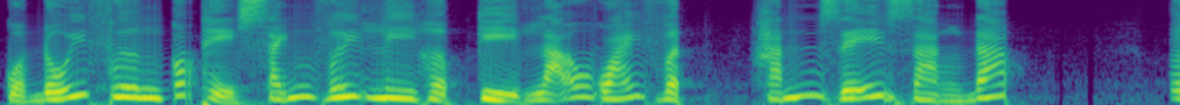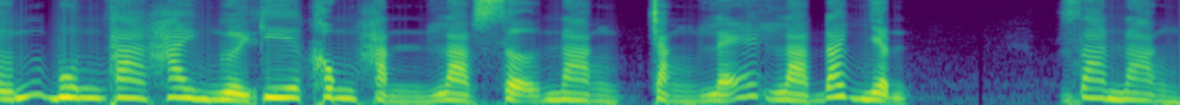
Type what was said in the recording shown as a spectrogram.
Của đối phương có thể sánh với ly hợp kỳ lão quái vật, hắn dễ dàng đáp. Ứng buông tha hai người kia không hẳn là sợ nàng, chẳng lẽ là đã nhận ra nàng.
